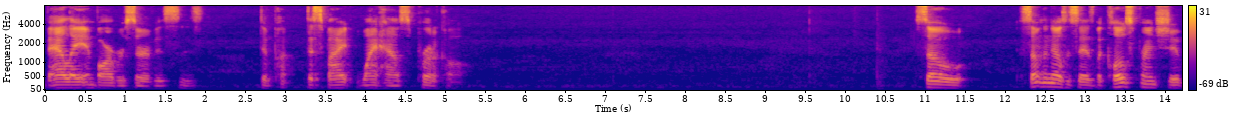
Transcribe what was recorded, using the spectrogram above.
valet and barber services, despite White House protocol. So, something else it says the close friendship,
